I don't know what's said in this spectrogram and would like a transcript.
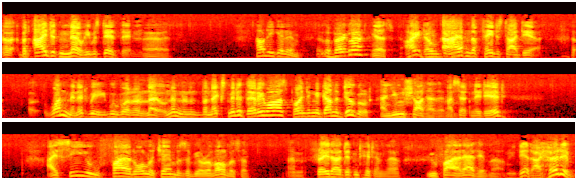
Uh, but I didn't know he was dead then. Yes. How did he get in? The burglar? Yes. I don't. I haven't the faintest idea. Uh, one minute we, we were alone, and the next minute there he was, pointing a gun at Dougal. And you shot at him. I certainly did. I see you fired all the chambers of your revolver, sir. I'm afraid I didn't hit him, though. You fired at him, though. He did. I heard him.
